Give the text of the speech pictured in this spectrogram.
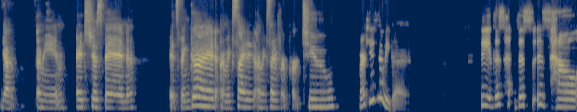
Yeah. I mean, it's just been it's been good. I'm excited. I'm excited for part 2. Part 2 is going to be good. See, this this is how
